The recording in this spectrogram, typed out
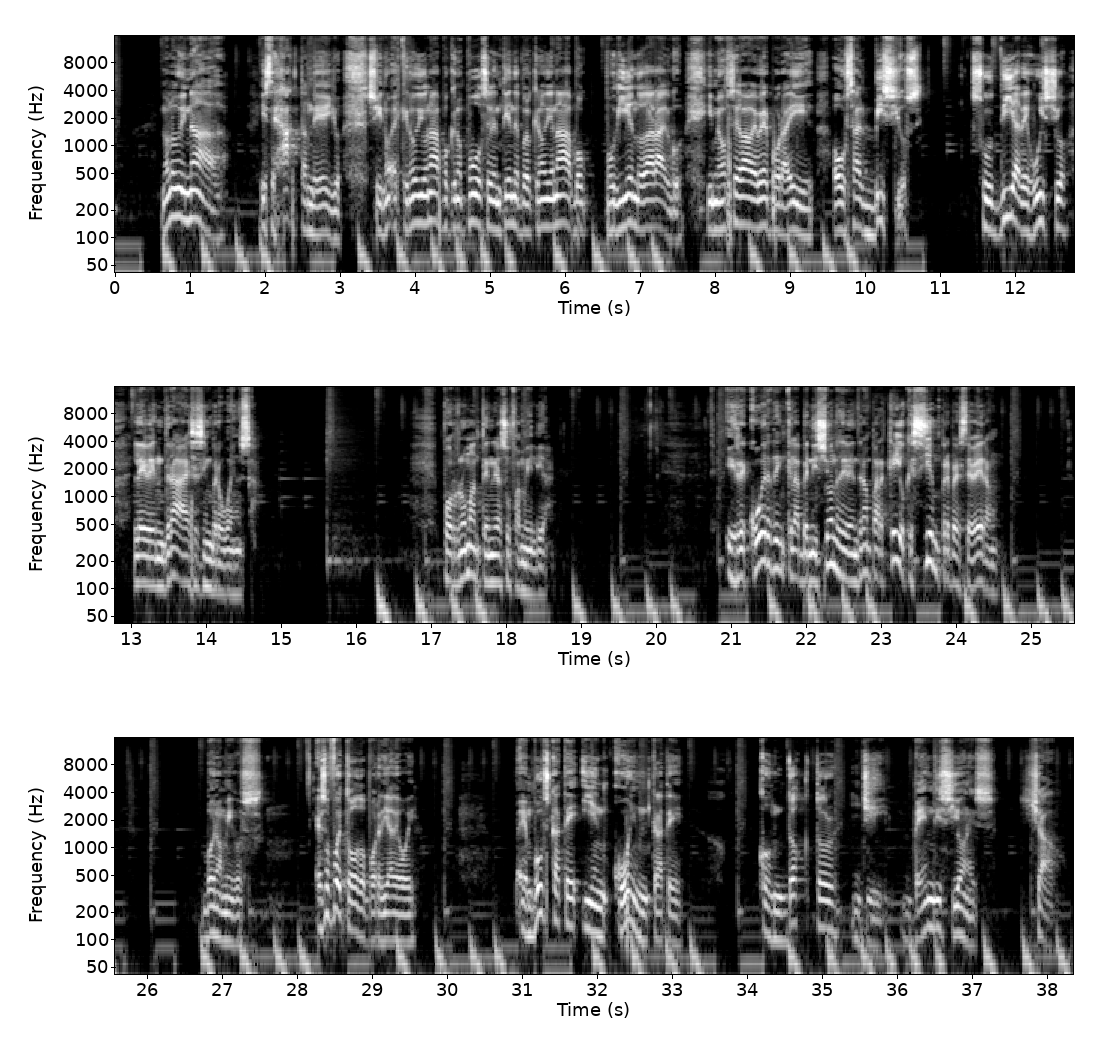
no le doy nada? Y se jactan de ello. Si no, el que no dio nada porque no pudo, se le entiende, pero el que no dio nada pudiendo dar algo. Y mejor se va a beber por ahí o usar vicios. Su día de juicio le vendrá a ese sinvergüenza. Por no mantener a su familia. Y recuerden que las bendiciones le vendrán para aquellos que siempre perseveran. Bueno amigos, eso fue todo por el día de hoy. Embúscate y encuéntrate con Dr. G. Bendiciones. Chao.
